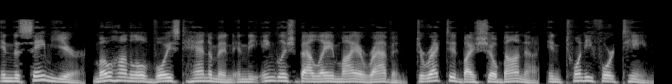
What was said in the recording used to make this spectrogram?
In the same year, Mohanlal voiced Hanuman in the English ballet Maya Ravan, directed by Shobana. In 2014,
